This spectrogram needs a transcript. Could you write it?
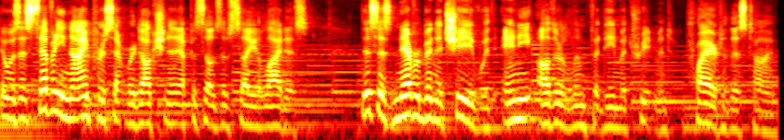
There was a 79% reduction in episodes of cellulitis. This has never been achieved with any other lymphedema treatment prior to this time.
